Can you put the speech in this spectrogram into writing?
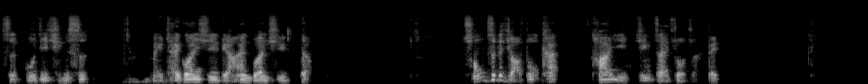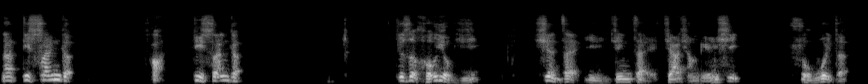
是国际形势、美台关系、两岸关系等。从这个角度看，他已经在做准备。那第三个，啊，第三个就是侯友谊现在已经在加强联系所谓的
